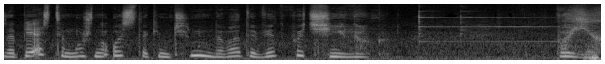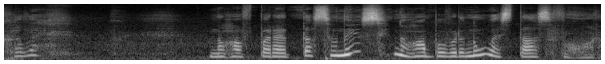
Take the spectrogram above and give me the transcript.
Зап'ястя можна ось таким чином давати відпочинок. Поїхали. Нога вперед, таз вниз, нога повернулась, таз вгору.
